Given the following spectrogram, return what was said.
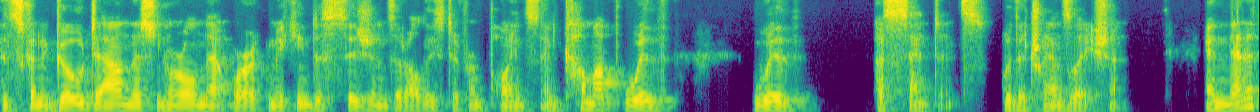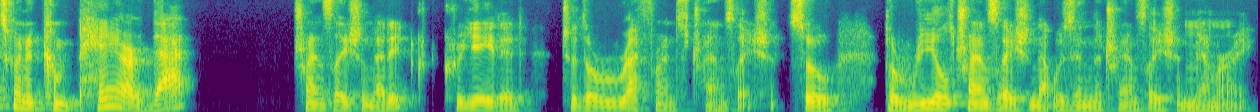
It's going to go down this neural network, making decisions at all these different points and come up with, with a sentence, with a translation. And then it's going to compare that translation that it created to the reference translation. So the real translation that was in the translation mm-hmm. memory.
